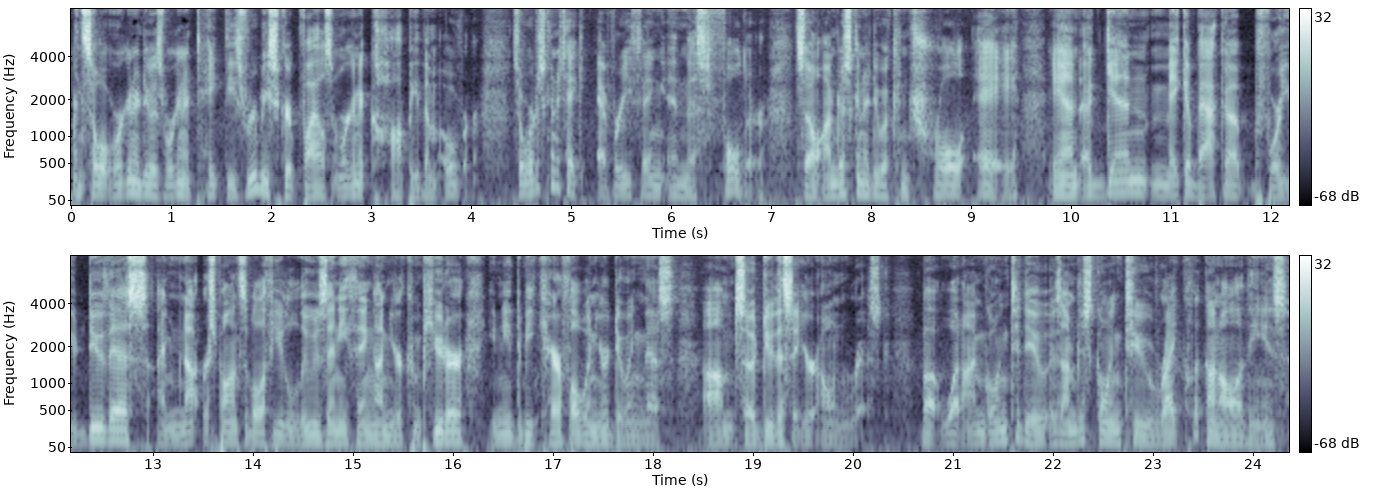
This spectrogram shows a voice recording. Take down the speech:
And so what we're going to do is we're going to take these Ruby script files and we're going to copy them over. So we're just going to take everything in this folder. So I'm just going to do a control A and again make a backup before you do this. I'm not responsible if you lose anything on your computer. You need to be careful when you're doing this. Um, so do this at your own risk. But what I'm going to do is I'm just going to right click on all of these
